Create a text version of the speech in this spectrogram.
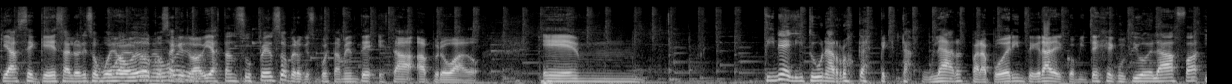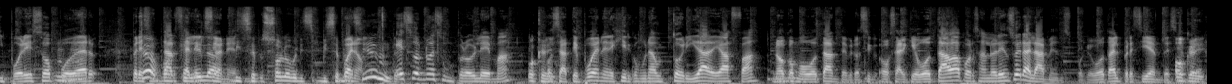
que hace que San Lorenzo vuelva a Boedo, a cosa que todavía está en suspenso, pero que supuestamente está aprobado. Em, Tinelli tuvo una rosca espectacular para poder integrar el comité ejecutivo de la AFA y por eso poder presentarse a Claro, elecciones. vice- solo vice- Bueno, vicepresidente. eso no es un problema. O sea, te pueden elegir como una autoridad de AFA, no como votante, pero sí. O sea, el que votaba por San Lorenzo era Lamens, porque vota el presidente siempre. Ok.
